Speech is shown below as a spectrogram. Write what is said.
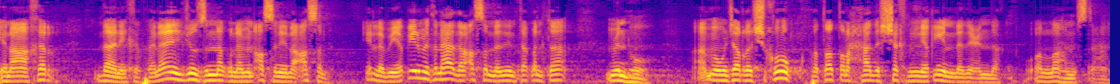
إلى آخر ذلك. فلا يجوز النقل من أصل إلى أصل إلا بيقين مثل هذا الأصل الذي انتقلت منه. أما مجرد شكوك فتطرح هذا الشكل اليقين الذي عندك. والله المستعان.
